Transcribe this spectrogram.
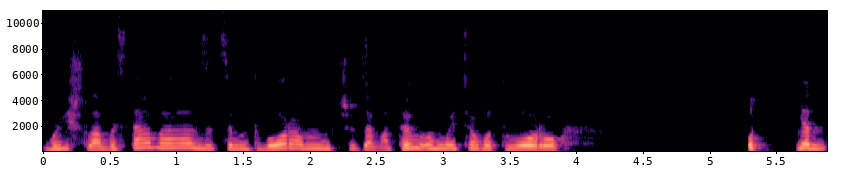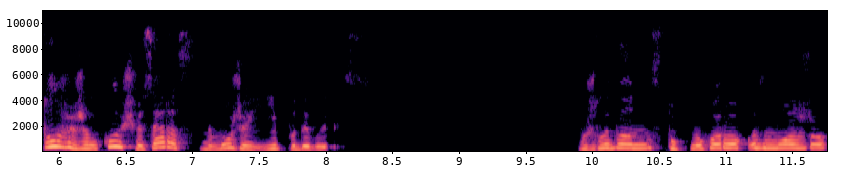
вийшла вистава за цим твором чи за мотивами цього твору. От я дуже жалкую, що зараз не можу її подивитись. Можливо, наступного року зможу,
